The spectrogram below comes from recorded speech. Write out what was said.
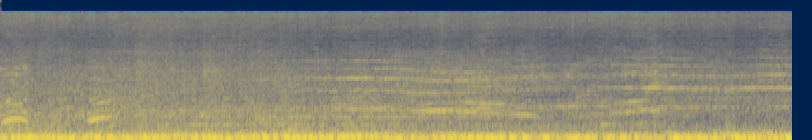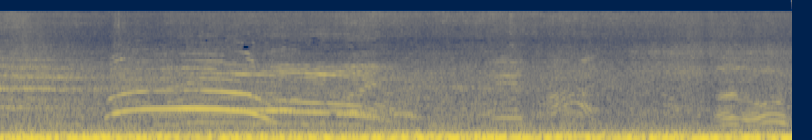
Look, look. I know.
